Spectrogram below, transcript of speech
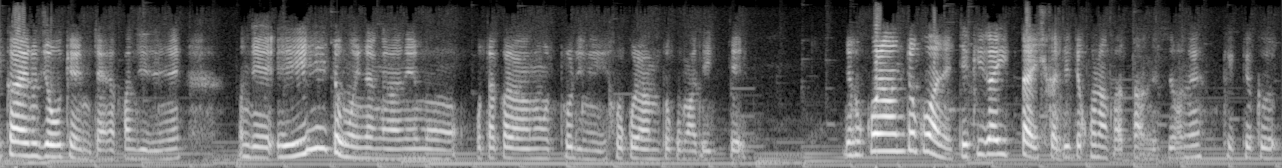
換えの条件みたいな感じでね、んで、ええー、と思いながらね、もう、お宝の取りに、祠のとこまで行って。で、祠のとこはね、敵が1体しか出てこなかったんですよね、結局。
